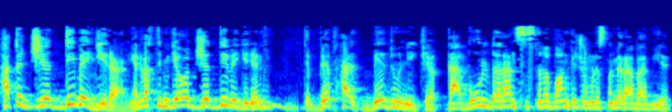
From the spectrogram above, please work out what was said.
حتی جدی بگیرن. یعنی وقتی میگه آقا جدی بگیرن یعنی بدونی که قبول دارن سیستم بانک جمهوری اسلامی ربویه.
